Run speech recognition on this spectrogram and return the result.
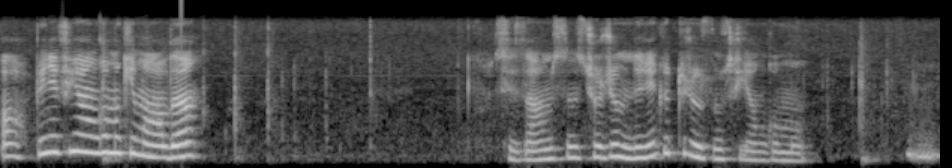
Ah benim fiyangomu kim aldı? Siz almışsınız çocuğum. Nereye götürüyorsunuz fiyangomu? Hmm,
